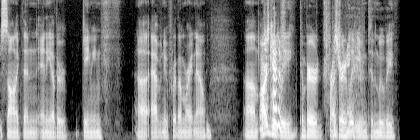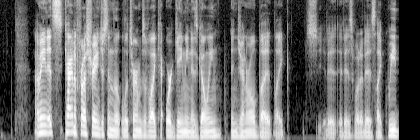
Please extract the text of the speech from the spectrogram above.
Sonic than any other gaming uh, avenue for them right now. Um, Which is kind of arguably, compared comparatively even to the movie. I mean, it's kind of frustrating just in the, the terms of like where gaming is going in general, but like it is it is what it is. Like we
